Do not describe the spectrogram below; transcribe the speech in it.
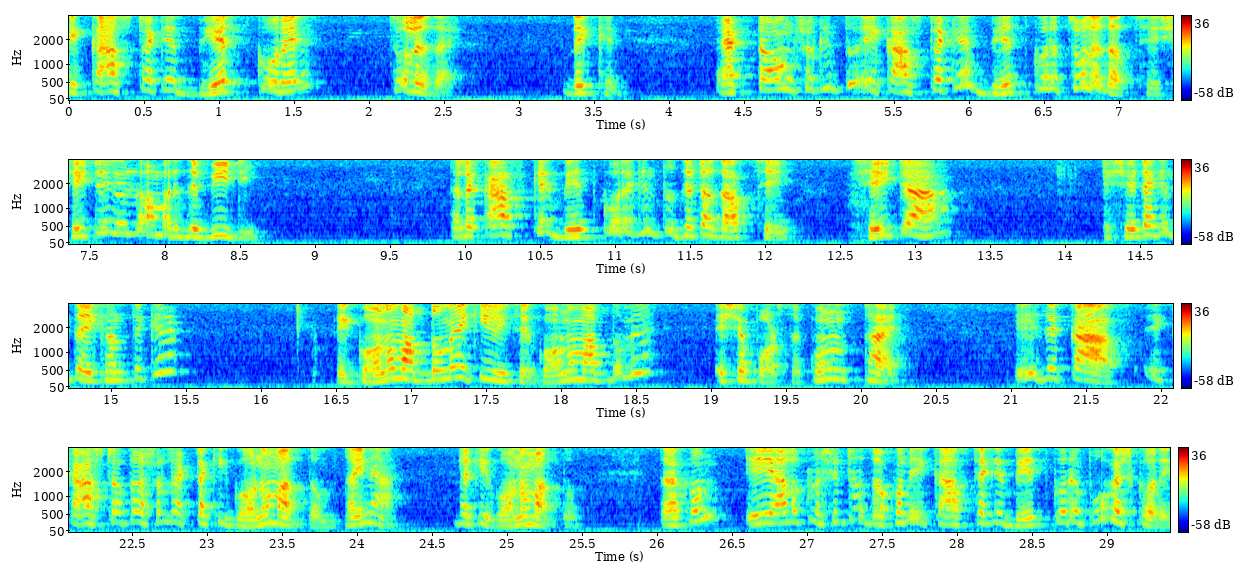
এই কাজটাকে ভেদ করে চলে যায়। দেখেন একটা অংশ কিন্তু এই কাজটাকে ভেদ করে চলে যাচ্ছে, সেইটাই হলো আমার যে বিডি তাহলে কাজকে ভেদ করে কিন্তু যেটা যাচ্ছে, সেইটা, সেটা কিন্তু এইখান থেকে এই গণমাধ্যমে কি হয়েছে গণমাধ্যমে এসে পড়ছে। কোনথায়? এই যে কাজ, এই কাজটা তো আসলে একটা কি গণমাধ্যম, তাই না? এটা কি গণমাধ্যম? তো এখন এই আলোক রশ্মিটা যখন এই কাজটাকে ভেদ করে প্রবেশ করে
